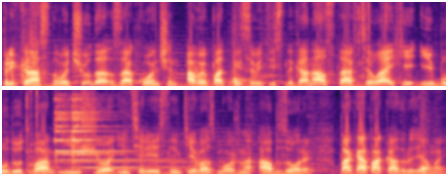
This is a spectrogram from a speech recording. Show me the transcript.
прекрасного чуда закончен. А вы подписывайтесь на канал, ставьте лайки и будут вам еще интересненькие, возможно, обзоры. Пока-пока, друзья мои.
